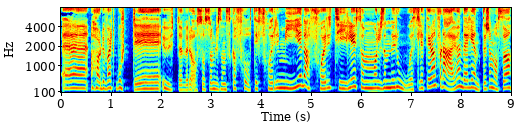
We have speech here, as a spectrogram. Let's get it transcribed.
Eh, har du vært borti utøvere også som liksom skal få til for mye, da, for tidlig, som må liksom roes litt? For det er jo en del jenter som også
